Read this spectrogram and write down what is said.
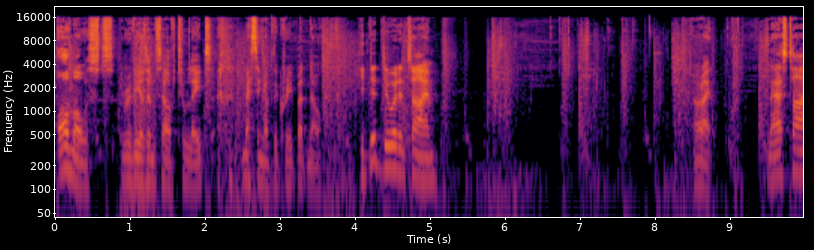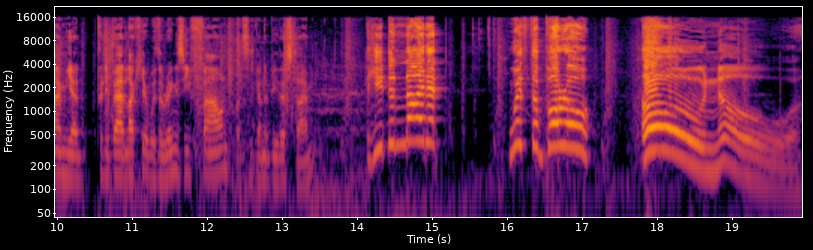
almost revealed himself too late, messing up the creep, but no. He did do it in time. Alright. Last time he had pretty bad luck here with the rings he found. What's it gonna be this time? He denied it! With the burrow! Oh, no.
